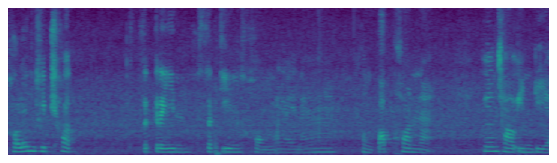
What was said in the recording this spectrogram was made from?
เขาเล่นคลิปช็อตสกรีนสกรีนของอะไรนะ ของป๊อปคอนน่ะ เพื่อนชาวอินเดีย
